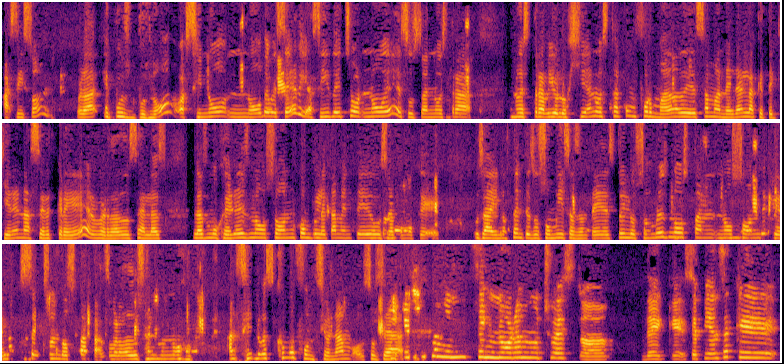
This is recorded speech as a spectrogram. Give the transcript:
así son, ¿verdad? Y pues, pues no, así no, no debe ser y así de hecho no es, o sea, nuestra nuestra biología no está conformada de esa manera en la que te quieren hacer creer, ¿verdad? O sea, las, las mujeres no son completamente, o sea, como que, o sea, inocentes o sumisas ante esto, y los hombres no están, no son de que sexo en dos patas, ¿verdad? O sea, no, no, así no es como funcionamos, o sea. Y también se ignora mucho esto, de que se piensa que,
